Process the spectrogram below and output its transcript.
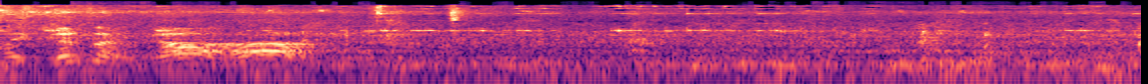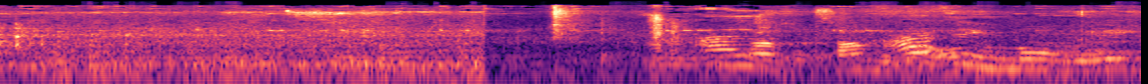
아니 그날 가. 아직 뭐 왜?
